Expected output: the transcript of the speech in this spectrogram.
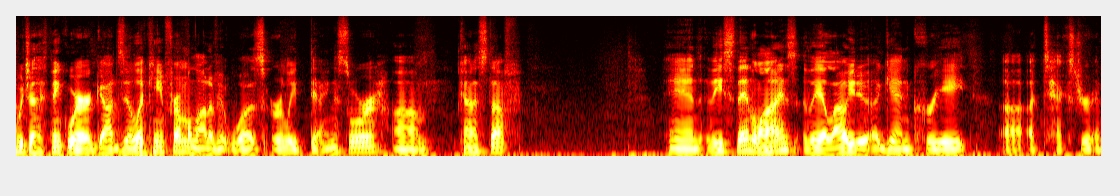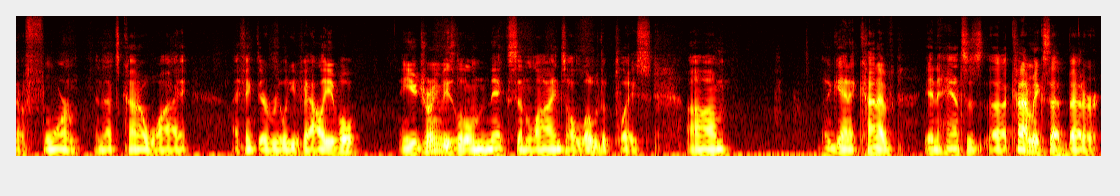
which I think where Godzilla came from. A lot of it was early dinosaur um, kind of stuff. And these thin lines, they allow you to, again, create uh, a texture and a form, and that's kind of why I think they're really valuable. And you're drawing these little nicks and lines all over the place. Um, again, it kind of enhances, uh, kind of makes that better,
